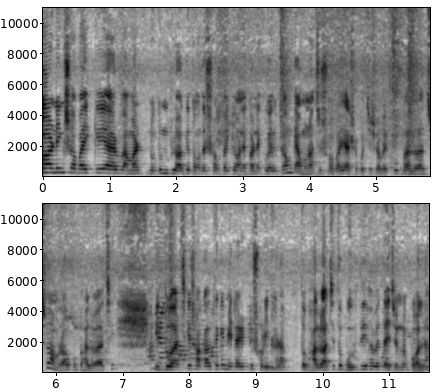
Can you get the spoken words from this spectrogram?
মর্নিং সবাইকে আর আমার নতুন ব্লগে তোমাদের সবাইকে অনেক অনেক ওয়েলকাম কেমন আছো সবাই? আশা করছি সবাই খুব ভালো আছো আমরাও খুব ভালো আছি। কিন্তু আজকে সকাল থেকে মেয়েটার একটু শরীর খারাপ তো ভালো আছে তো বলতেই হবে তাই জন্য বলা।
